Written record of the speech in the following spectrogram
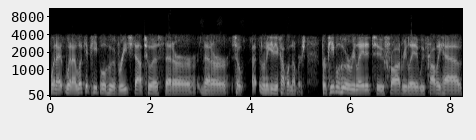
when I when I look at people who have reached out to us that are that are so uh, let me give you a couple of numbers. For people who are related to fraud related, we probably have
